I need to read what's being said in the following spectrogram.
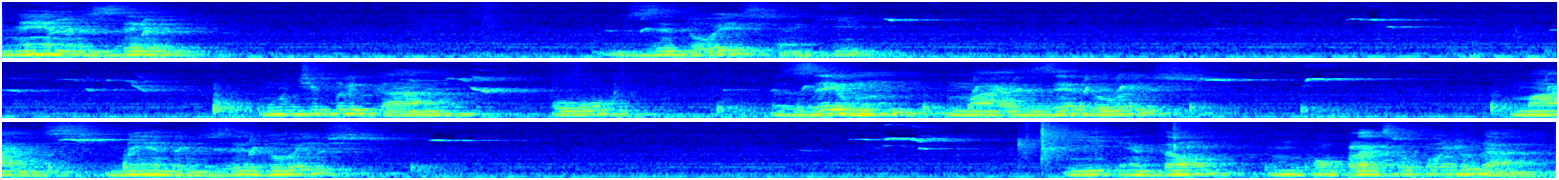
menos Z, Z2 aqui multiplicado por Z1 mais Z2 mais menos Z2 e então um complexo conjugado.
